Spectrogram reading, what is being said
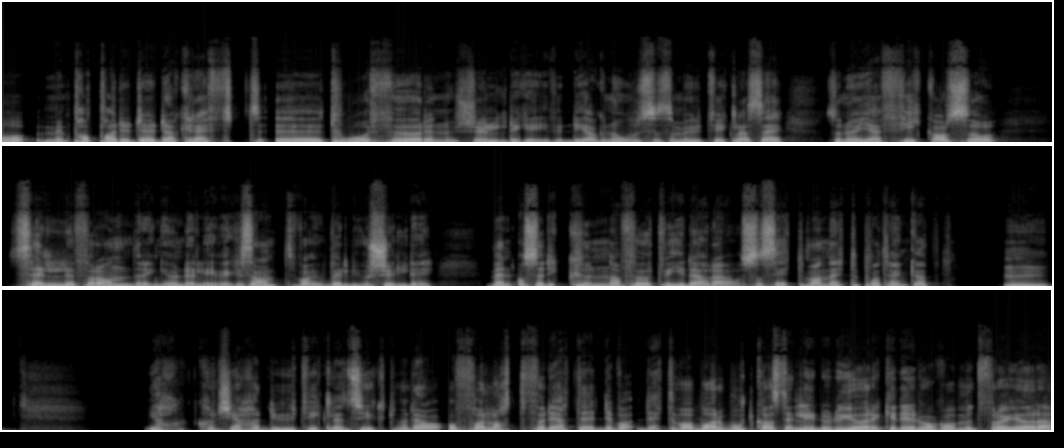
Og min pappa hadde dødd av kreft eh, to år før, en uskyldig diagnose som utvikla seg. Så når jeg fikk altså celleforandring i underlivet, ikke sant, var jo veldig uskyldig. Men altså, det kunne ha ført videre. Og så sitter man etterpå og tenker at mm, ja, kanskje jeg hadde utvikla en sykdom da og forlatt, for det, det var, dette var bare bortkasta. Du, du gjør ikke det du har kommet for å gjøre.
